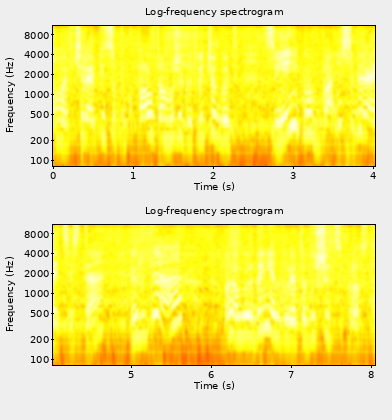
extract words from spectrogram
Ой, вчера я пиццу покупала, там уже говорит, вы что, говорит, с веником в баню собираетесь, да? Я говорю, да. Потом говорю, да нет, говорю, это душиться просто.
